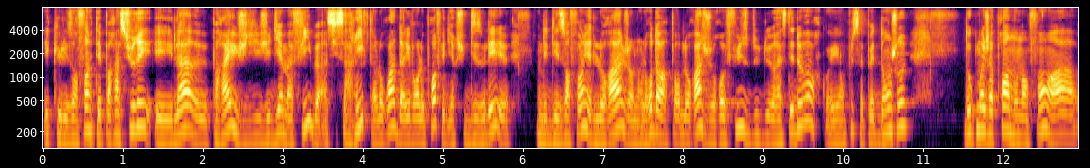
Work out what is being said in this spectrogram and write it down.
et que les enfants n'étaient pas rassurés. Et là, euh, pareil, j'ai dit à ma fille, ben, si ça arrive, tu as le droit d'aller voir le prof et dire, je suis désolé, euh, on est des enfants, il y a de l'orage, on a le droit d'avoir peur de l'orage, je refuse de, rester dehors. Quoi. Et en plus, ça peut être dangereux. Donc moi j'apprends à mon enfant à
